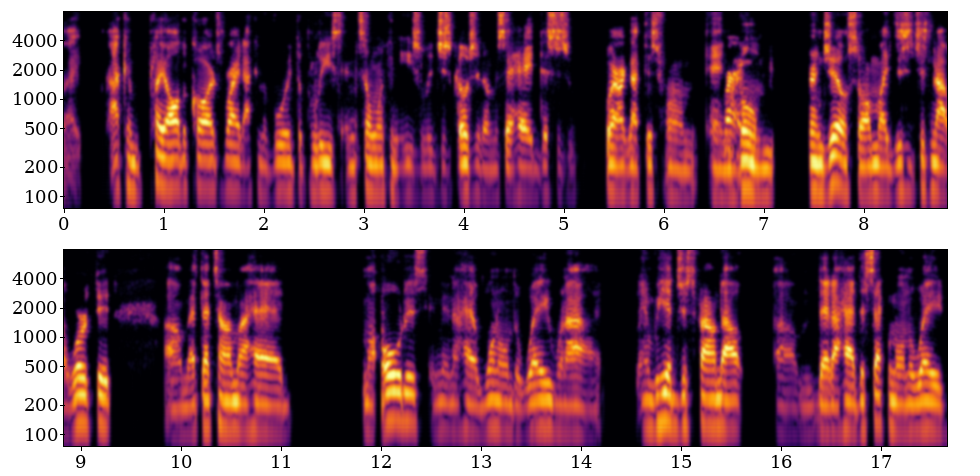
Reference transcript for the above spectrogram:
Like I can play all the cards right. I can avoid the police, and someone can easily just go to them and say, "Hey, this is where I got this from," and right. boom, you're in jail. So I'm like, this is just not worth it. Um, at that time, I had my oldest, and then I had one on the way when I, and we had just found out um, that I had the second on the way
